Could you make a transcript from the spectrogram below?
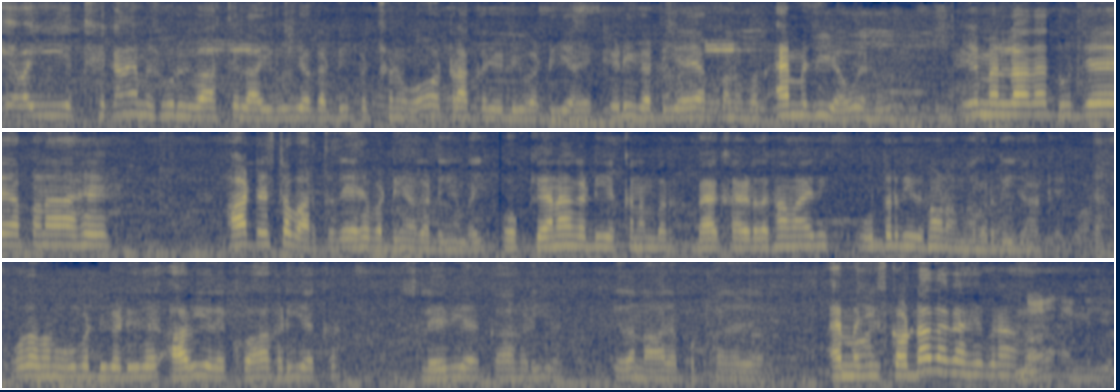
ਇਹ ਬਾਈ ਇੱਥੇ ਕਹਿੰਦੇ ਮਸ਼ਹੂਰੀ ਵਾਸਤੇ ਲਾਈ ਹੋਈ ਆ ਗੱਡੀ ਪਿੱਛੇ ਨੂੰ ਬਹੁਤ ਟਰੱਕ ਜਿੱਡੀ ਵੱਡੀ ਆ ਇਹ। ਕਿਹੜੀ ਗੱਡੀ ਆ ਇਹ ਆਪਾਂ ਨੂੰ ਪਤਾ। MG ਆ ਉਹ ਹਾਂ ਇਹ ਮੈਨੂੰ ਲੱਗਦਾ ਦੂਜੇ ਆਪਣਾ ਇਹ ਆਰਟਿਸਟ ਵਰਤਦੇ ਇਹ ਵੱਡੀਆਂ ਗੱਡੀਆਂ ਬਾਈ। ਓਕੇ ਆ ਨਾ ਗੱਡੀ ਇੱਕ ਨੰਬਰ। ਬੈਕ ਸਾਈਡ ਦਿਖਾਵਾਂ ਇਹਦੀ। ਉਧਰ ਦੀ ਦਿਖਾਉਣਾ ਮਗਰ ਦੀ ਜਾ ਕੇ। ਉਹਦਾ ਤੁਹਾਨੂੰ ਉਹ ਵੱਡੀ ਗੱਡੀ ਆ ਵੀ ਇਹ ਦੇਖੋ ਆ ਖੜੀ ਆ ਇੱਕ। ਸਲੇਵੀ ਆ ਇੱਕ ਆ ਖੜੀ ਆ ਇੱਕ। ਇਹਦਾ ਨਾਂ ਜਾਂ ਪੁੱਠਾ ਜਿਹਾ ਯਾਰ। ਐਮਜੀ ਸਕੌਡਾ ਦਾ ਇਹ ਭਰਾ? ਨਾ ਐਮਜੀ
